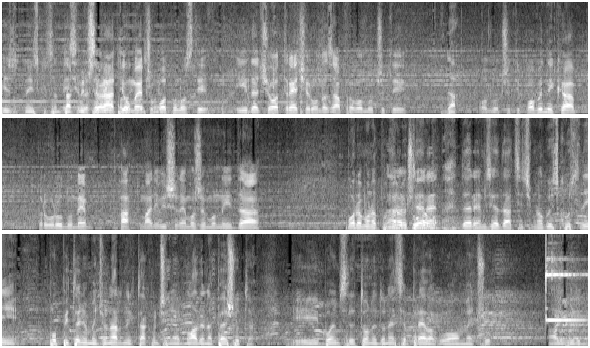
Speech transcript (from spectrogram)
izuzetno iskusan takmičar. mislim da se vratio u meč u potpunosti i da će ova treća runda zapravo odlučiti Da. odlučiti pobednika. Prvu rundu ne, pa, manje više ne možemo ni da Moramo napomenuti da da je Remzija Dacić mnogo iskusniji po pitanju međunarodnih takmičenja od Mladena Pešuta i bojim se da to ne donese prevagu u ovom meču, ali vidimo.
